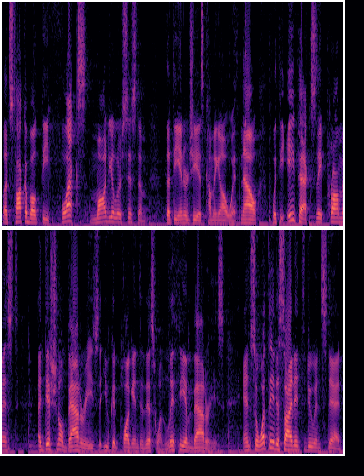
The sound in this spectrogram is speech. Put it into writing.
let's talk about the Flex modular system that the Inergy is coming out with. Now, with the Apex, they promised additional batteries that you could plug into this one, lithium batteries. And so what they decided to do instead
